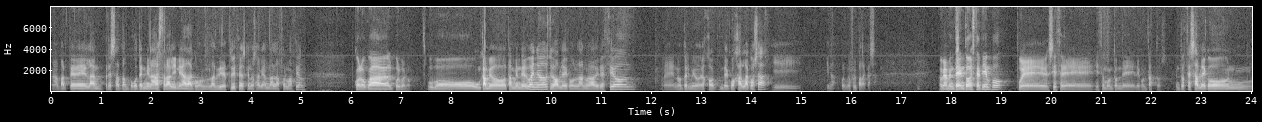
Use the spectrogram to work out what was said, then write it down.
aparte la empresa tampoco terminaba de estar alineada con las directrices que nos habían dado en la formación, con lo cual, pues bueno, Hubo un cambio también de dueños, yo hablé con la nueva dirección, eh, no terminó de, cuajar la cosa y, nada, pues me fui para casa. Obviamente en todo este tiempo pues hice, hice un montón de, de, contactos. Entonces hablé con,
